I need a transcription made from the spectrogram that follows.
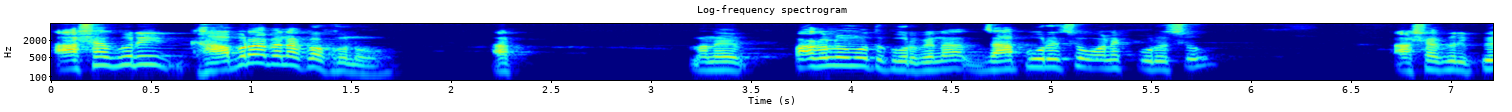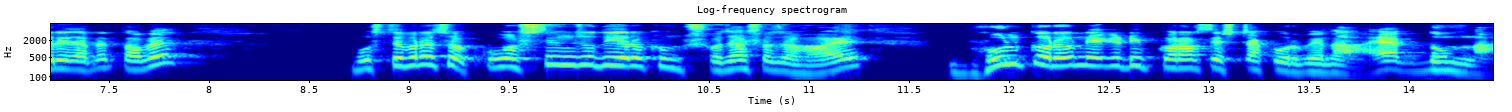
আশা করি ঘাবড়াবে না কখনো। আর মানে পাগলের মতো করবে না। যা পড়েছো, অনেক পড়েছো। আশা করি পেরে যাবে। তবে বুঝতে পেরেছ? কোশ্চিন যদি এরকম সোজা সোজা হয়, ভুল করেও নেগেটিভ করার চেষ্টা করবে না, একদম না।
